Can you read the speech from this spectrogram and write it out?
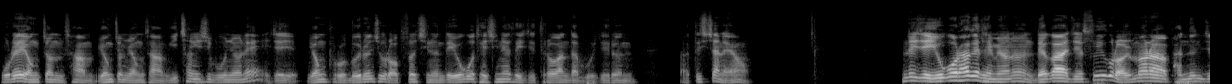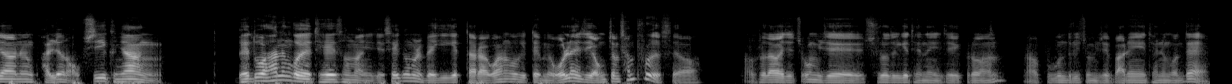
올해 0.3, 0.03, 2025년에 이제 0%뭐 이런 식으로 없어지는데 요거 대신해서 이제 들어간다 뭐 이런 아, 뜻이잖아요. 근데 이제 요걸 하게 되면은 내가 이제 수익을 얼마나 받는지 하는 관련 없이 그냥 매도하는 거에 대해서만 이제 세금을 매기겠다라고 하는 거기 때문에 원래 이제 0.3%였어요. 어, 그러다가 이제 좀 이제 줄어들게 되는 이제 그런 어, 부분들이 좀 이제 마련이 되는 건데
